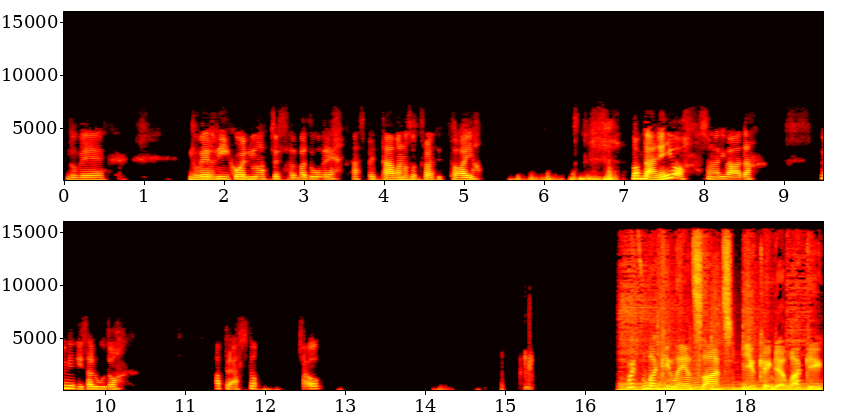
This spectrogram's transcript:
dove dove Enrico, il matto e Salvatore aspettavano sotto la tettoia. Va bene, io sono arrivata, quindi ti saluto. A presto. Ciao. With lucky landslots, you can get lucky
